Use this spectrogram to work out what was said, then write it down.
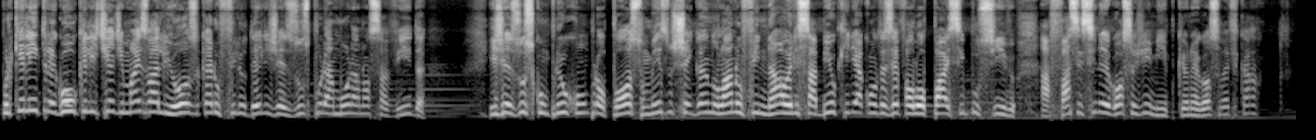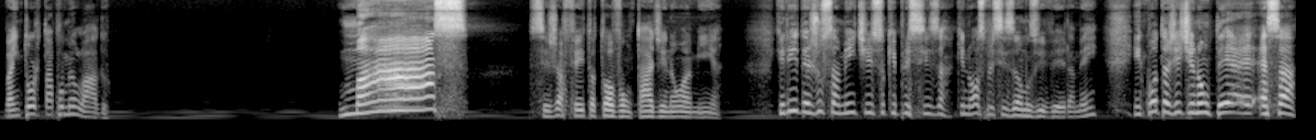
Porque Ele entregou o que Ele tinha de mais valioso, que era o Filho dele, Jesus, por amor à nossa vida. E Jesus cumpriu com o propósito, mesmo chegando lá no final, Ele sabia o que iria acontecer, falou, Pai, se possível, afasta esse negócio de mim, porque o negócio vai ficar, vai entortar para o meu lado. Mas, seja feita a tua vontade e não a minha. Querido, é justamente isso que precisa, que nós precisamos viver, amém? Enquanto a gente não ter essa,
